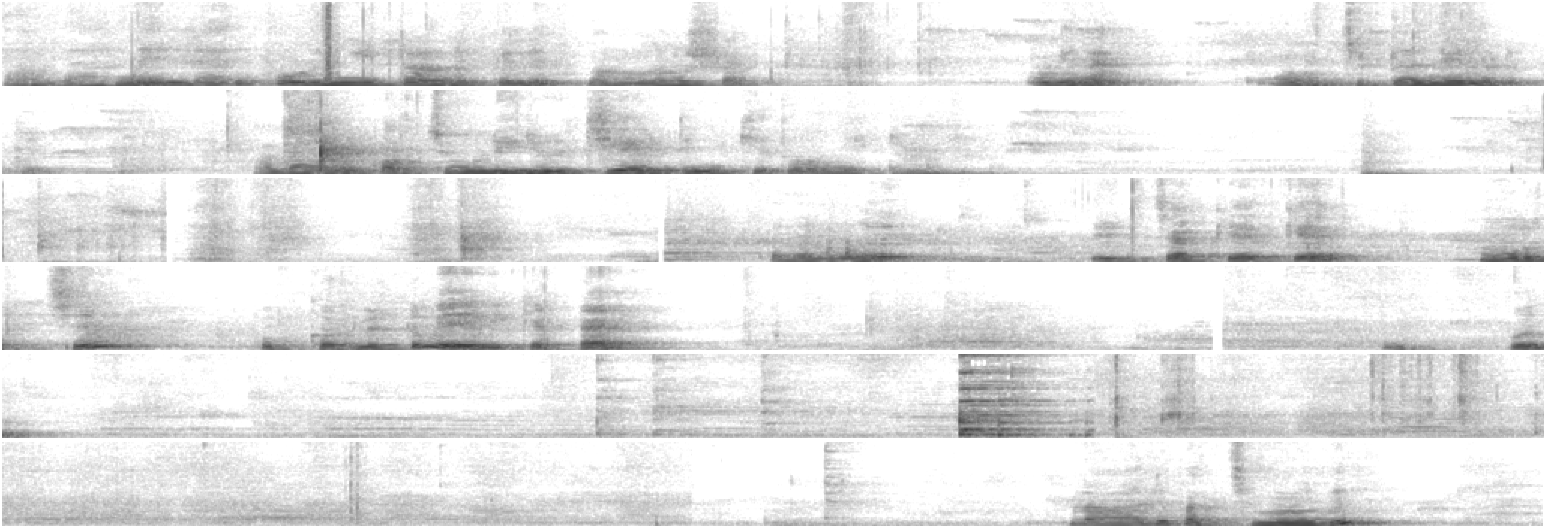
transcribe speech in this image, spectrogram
സാധാരണ എല്ലാവരും പുഴുങ്ങിയിട്ടാണ് എടുക്കൽ നമ്മൾ പക്ഷെ ഇങ്ങനെ മുറിച്ചിട്ട് തന്നെയാണ് എടുക്കുക. അതാണ് കുറച്ചും കൂടി രുചിയായിട്ട് എനിക്ക് തോന്നിയിട്ടുള്ളത്. അപ്പം നമ്മൾ ഇടിച്ചക്കയൊക്കെ മുറിച്ച് കുക്കറിലിട്ട് വേവിക്കട്ടെ. ഉപ്പ്. നാല് പച്ചമുളക്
